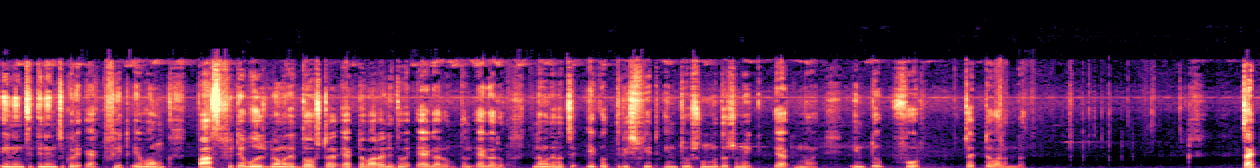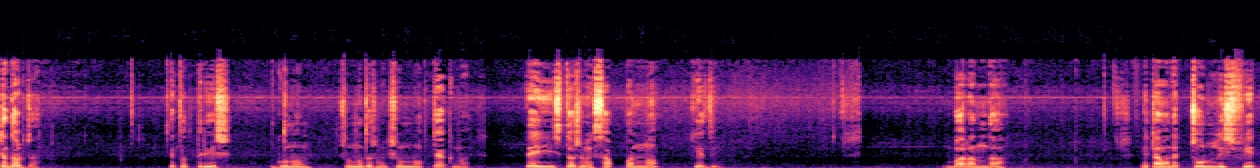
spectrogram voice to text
তিন ইঞ্চি তিন ইঞ্চি করে এক ফিট এবং পাঁচ ফিটে বসবে আমাদের দশটা, একটা বাড়ায় নিতে হবে এগারো। তাহলে এগারো, তাহলে আমাদের হচ্ছে একত্রিশ ফিট ইন্টু শূন্য দশমিক এক নয় ইন্টু ফোর, চারটা বারান্দা। চারটা দরজা। একত্রিশ গুণন শূন্য দশমিক শূন্য এক নয়, তেইশ দশমিক ছাপ্পান্ন কেজি। বারান্দা। এটা আমাদের চল্লিশ ফিট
